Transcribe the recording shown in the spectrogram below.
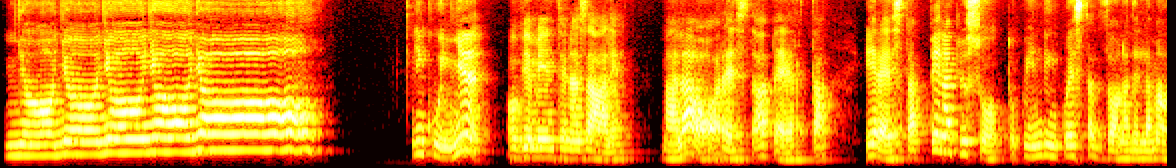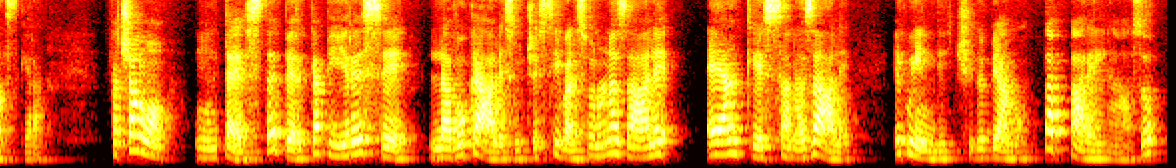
Gno, gno, gno, gno, gno, in cui gne ovviamente è nasale, ma la O resta aperta e resta appena più sotto, quindi in questa zona della maschera. Facciamo un test per capire se la vocale successiva al suono nasale è anch'essa nasale e quindi ci dobbiamo tappare il naso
